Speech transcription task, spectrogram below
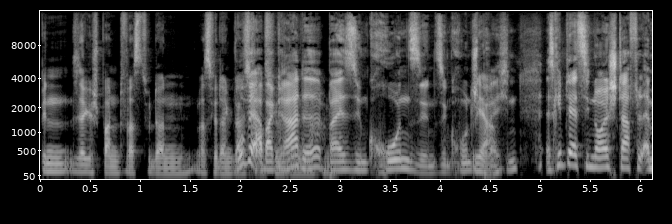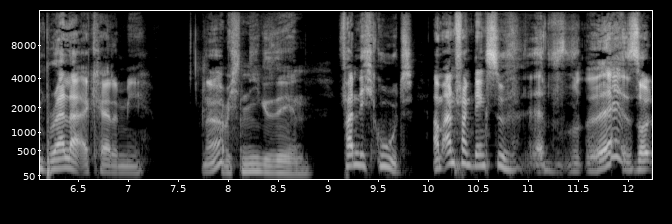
Bin sehr gespannt, was du dann, was wir dann gleich Wo wir aber gerade bei Synchron sind, Synchronsprechen. Es gibt ja jetzt die neue Staffel Umbrella Academy. Ne? Habe ich nie gesehen. Fand ich gut. Am Anfang denkst du, äh, äh, soll,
